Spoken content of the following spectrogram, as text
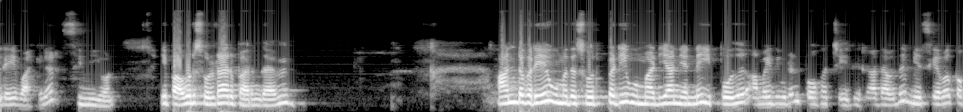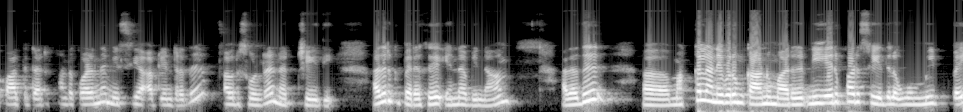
இறைவாக்கினர் சிமியோன். இப்ப அவர் சொல்றாரு பாருங்க ஆண்டவரே உமது சொற்படி உம் அடியான் என்னை இப்போது அமைதியுடன் போகச் செய்தீர். அதாவது மெஸ்ஸியாவை இப்ப பார்த்துட்டார். அந்த குழந்தை மெஸ்ஸியா அப்படின்றது அவர் சொல்ற நற்செய்தி. அதற்கு பிறகு என்ன அப்படின்னா அதாவது மக்கள் அனைவரும் காணுமாறு நீ ஏற்பாடு செய்தல உன் மீட்பை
